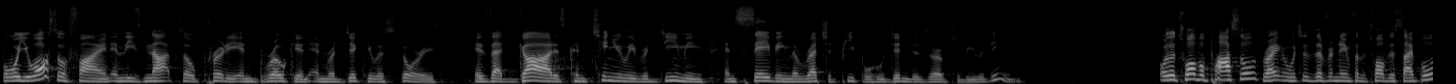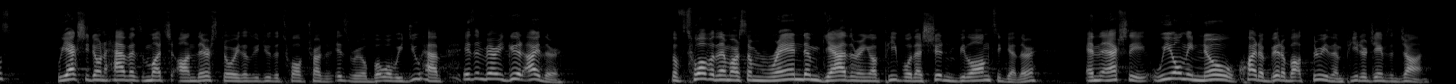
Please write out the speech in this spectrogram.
But what you also find in these not so pretty and broken and ridiculous stories is that God is continually redeeming and saving the wretched people who didn't deserve to be redeemed. Or the 12 apostles, right, which is a different name for the 12 disciples. We actually don't have as much on their stories as we do the 12 tribes of Israel, but what we do have isn't very good either. The 12 of them are some random gathering of people that shouldn't belong together. And actually, we only know quite a bit about three of them Peter, James, and John.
